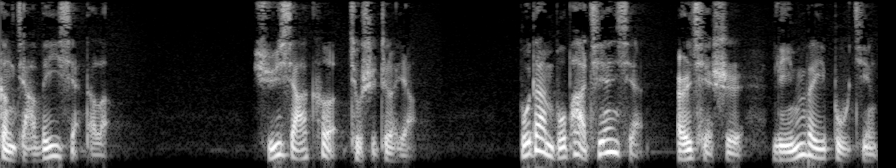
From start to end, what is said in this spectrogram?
更加危险的了。徐霞客就是这样，不但不怕艰险，而且是临危不惊。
